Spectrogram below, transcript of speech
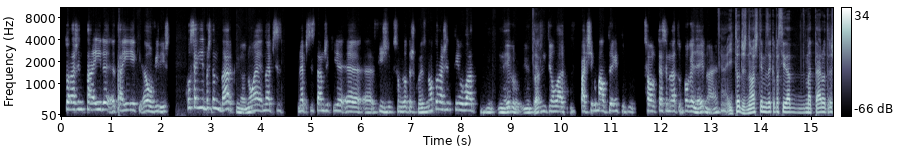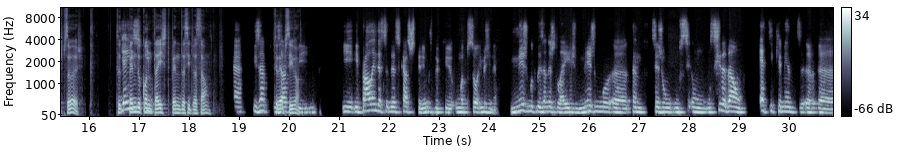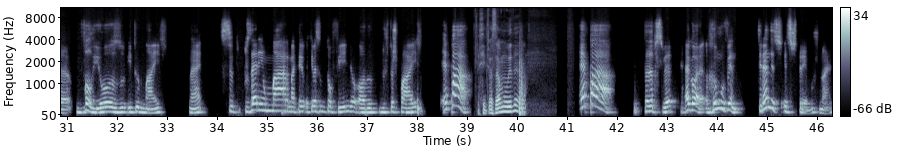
Toda a gente está a, ir, está a, ir a ouvir isto. Consegue ir bastante dark, meu. Não, é, não é preciso não é preciso estarmos aqui a, a, a, fingir que somos outras coisas. Não toda a gente tem o lado negro e toda a gente tem o lado. Pá, chega uma altura que tipo, só apetece mandar tudo para o galheiro, não é? Ah, e todos nós temos a capacidade de matar outras pessoas. Tudo é depende é do contexto, e... depende da situação. É, exato. Tudo exato. é possível. E, e, e, para além desse, desses casos extremos, de que uma pessoa, imagina, mesmo utilizando as leis, mesmo uh, tanto, seja um, um, um cidadão eticamente uh, uh, valioso e tudo mais, não é? Se puserem uma arma à cabeça do teu filho ou do, dos teus pais, é pá! A situação muda. É pá! Estás a perceber? Agora, removendo, tirando esses, esses extremos, não é?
